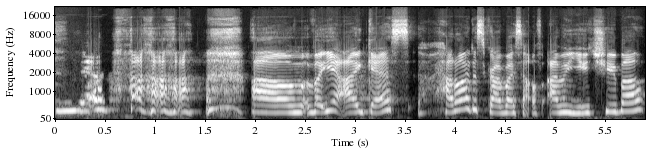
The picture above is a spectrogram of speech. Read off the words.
Yeah. um, but yeah, I guess, how do I describe myself? I'm a YouTuber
